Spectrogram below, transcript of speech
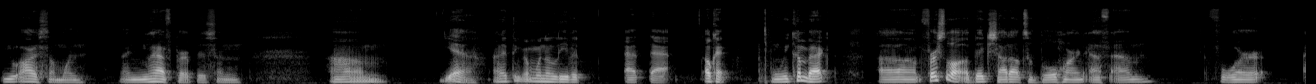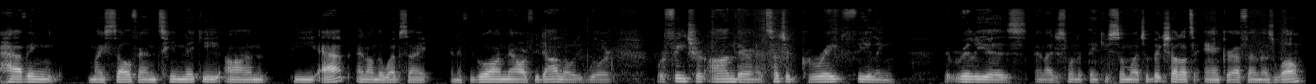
you are someone and you have purpose. And um, yeah, I think I'm going to leave it at that. Okay, when we come back, um, first of all, a big shout out to Bullhorn FM for having myself and Team Nikki on the app and on the website. And if you go on now or if you download it, we're, we're featured on there, and it's such a great feeling it really is. And I just want to thank you so much. A big shout out to Anchor FM as well.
